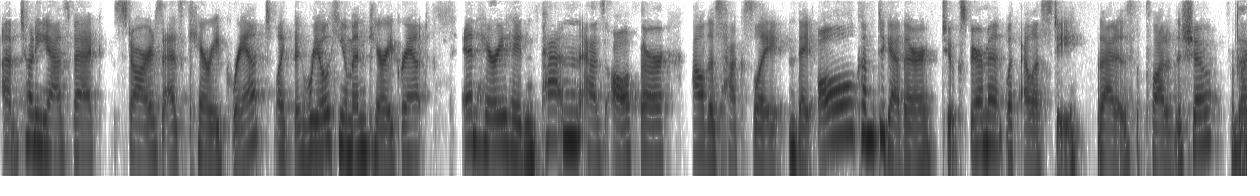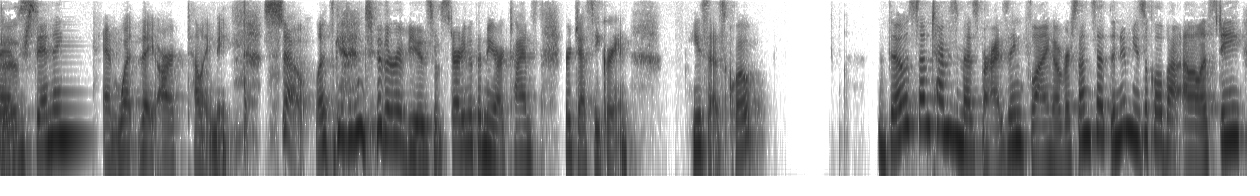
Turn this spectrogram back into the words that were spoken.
Um, Tony Yazbeck stars as Cary Grant, like the real human Cary Grant, and Harry Hadden-Paton as author Aldous Huxley. They all come together to experiment with LSD. That is the plot of the show, from That my is. understanding and what they are telling me. So let's get into the reviews, starting with the New York Times for Jesse Green. He says, quote, Though sometimes mesmerizing, Flying Over Sunset, the new musical about LSD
